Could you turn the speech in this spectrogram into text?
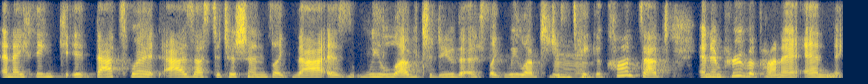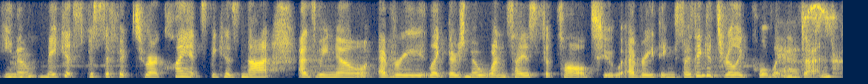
and I think it that's what as estheticians like that is we love to do this. Like we love to just mm. take a concept and improve upon it and you know mm-hmm. make it specific to our clients because not as we know every like there's no one size fits all to everything. So I think it's really cool what yes. you've done.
